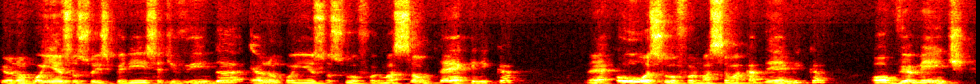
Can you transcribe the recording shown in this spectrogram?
eu não conheço a sua experiência de vida, eu não conheço a sua formação técnica, né, ou a sua formação acadêmica, obviamente.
